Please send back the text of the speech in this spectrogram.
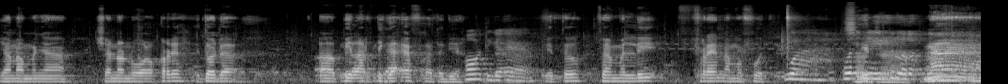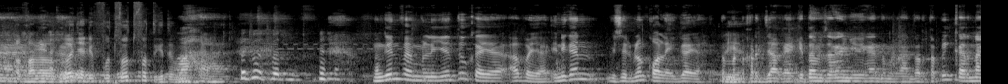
yang namanya Shannon Walker ya itu ada uh, pilar 3F kata dia. oh 3 F Itu family, friend sama food. wah foodnya itu loh Nah, Oh, kalau gue jadi food food food gitu wah. food food food Mungkin familynya tuh kayak apa ya? Ini kan bisa dibilang kolega ya, teman kerja kayak kita misalkan gini kan teman kantor. Tapi karena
